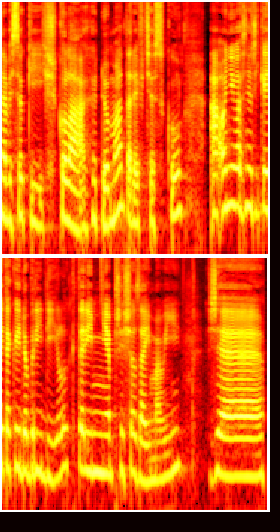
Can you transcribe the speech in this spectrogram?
na vysokých školách doma, tady v Česku. A oni vlastně říkají takový dobrý díl, který mě přišel zajímavý, že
